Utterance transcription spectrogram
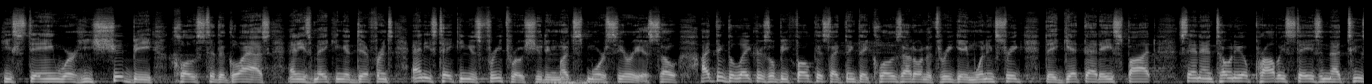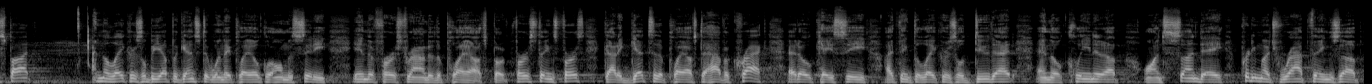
He's staying where he should be, close to the glass, and he's making a difference, and he's taking his free throw shooting much more serious. So I think the Lakers will be focused. I think they close out on a three game winning streak. They get that A spot. San Antonio probably stays in that two spot. And the Lakers will be up against it when they play Oklahoma City in the first round of the playoffs. But first things first, got to get to the playoffs to have a crack at OKC. I think the Lakers will do that, and they'll clean it up on Sunday, pretty much wrap things up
